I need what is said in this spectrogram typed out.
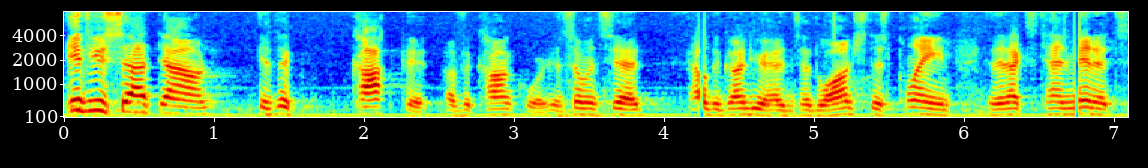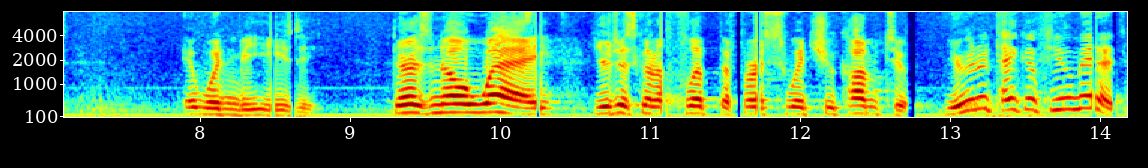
If you sat down in the cockpit of the Concorde and someone said, held a gun to your head and said, launch this plane in the next 10 minutes, it wouldn't be easy. There's no way you're just going to flip the first switch you come to. You're going to take a few minutes.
